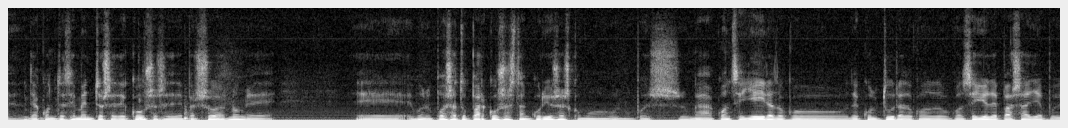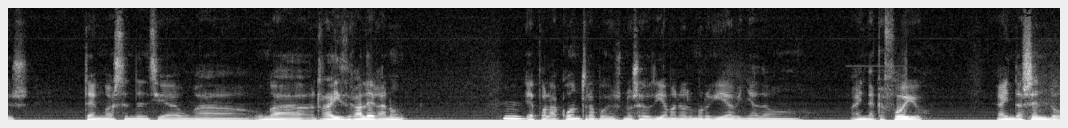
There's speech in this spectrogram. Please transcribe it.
de acontecementos e de cousas e de persoas, non? E, eh, bueno, podes atopar cousas tan curiosas como bueno, pues, unha concelleira do, de cultura do, do Concello de Pasalla pois, ten unha ascendencia unha, unha raíz galega non? Mm. e pola contra pois, no seu día Manuel Murguía viña do... ainda que foi ainda sendo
